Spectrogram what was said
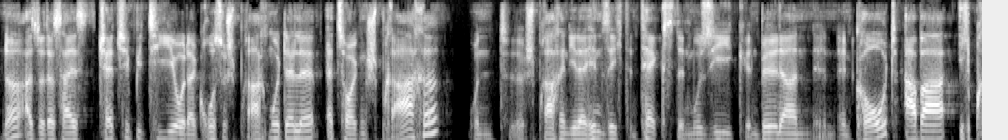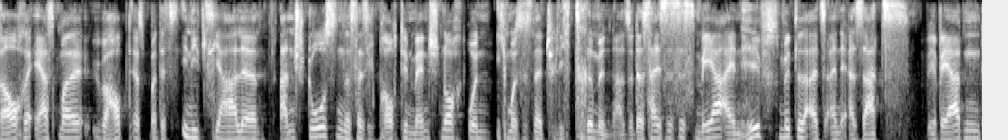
Ne? Also das heißt, ChatGPT oder große Sprachmodelle erzeugen Sprache, und äh, Sprache in jeder Hinsicht, in Text, in Musik, in Bildern, in, in Code. Aber ich brauche erstmal überhaupt erstmal das initiale Anstoßen. Das heißt, ich brauche den Mensch noch und ich muss es natürlich trimmen. Also das heißt, es ist mehr ein Hilfsmittel als ein Ersatz. Wir werden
